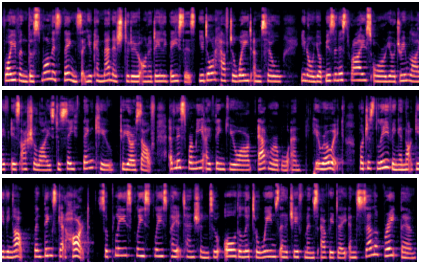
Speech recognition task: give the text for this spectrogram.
for even the smallest things that you can manage to do on a daily basis. You don't have to wait until, you know, your business thrives or your dream life is actualized to say thank you to yourself. At least for me, I think you are admirable and heroic for just living and not giving up when things get hard. So please, please, please pay attention to all the little wins and achievements every day and celebrate them.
